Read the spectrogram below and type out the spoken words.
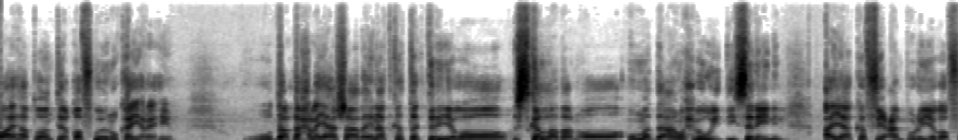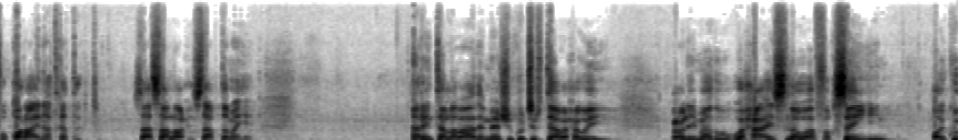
oo ay habboontahay qofku inuu ka yareeyo. Dhaxlayaashaada inaad ka tagta iyagoo iska ladan oo ummadda aan waxba weydiisanaynin ayaa ka fiican buuri iyagoo fuqaraa inaad ka tagto. Saasaa loo xisaabtamaya arrinta labaadee meesha ku jirtaa waxa weeye culimmadu waxa ay isla waafaqsan yihiin oo ay ku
